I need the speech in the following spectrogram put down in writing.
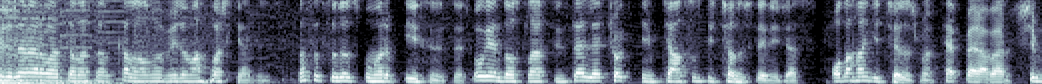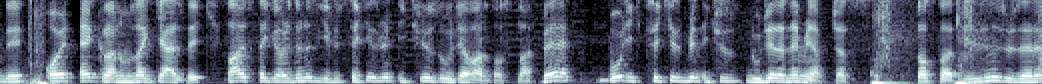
Hepinize merhaba arkadaşlar. Kanalıma videoma hoş geldiniz. Nasılsınız? Umarım iyisinizdir. Bugün dostlar sizlerle çok imkansız bir challenge deneyeceğiz. O da hangi challenge mı? Hep beraber şimdi oyun ekranımıza geldik. Sağ üstte gördüğünüz gibi 8200 UC var dostlar. Ve bu 8200 UC ile ne mi yapacağız? Dostlar bildiğiniz üzere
